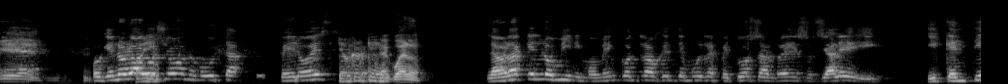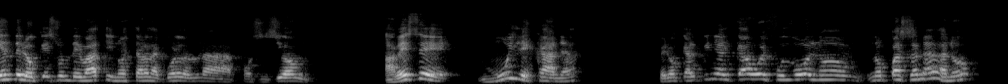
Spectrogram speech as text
Eh, aquí. Porque no lo hago Oye. yo, no me gusta. Pero es, Yo creo De que acuerdo. La verdad que es lo mínimo. Me he encontrado gente muy respetuosa en redes sociales y, y que entiende lo que es un debate y no estar de acuerdo en una posición a veces muy lejana, pero que al fin y al cabo es fútbol, no, no pasa nada, ¿no?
